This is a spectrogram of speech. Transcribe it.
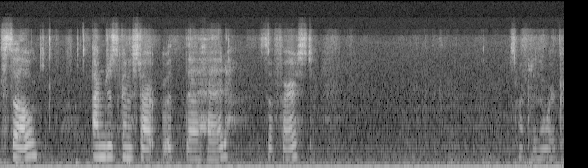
so I'm just going to start with the head. So first, this marker doesn't work.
